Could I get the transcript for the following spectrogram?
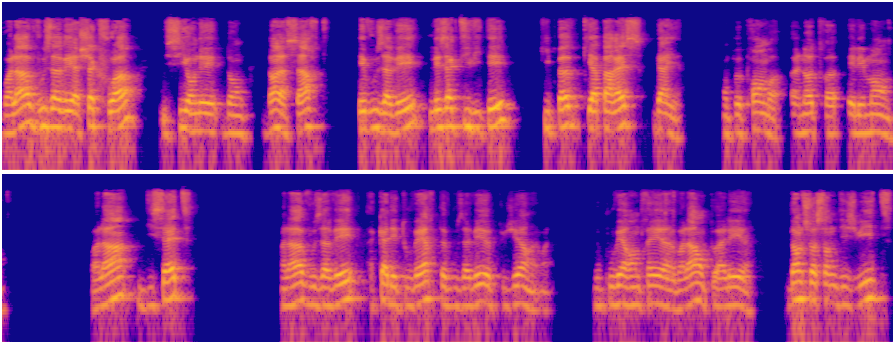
Voilà, vous avez à chaque fois, ici on est donc dans la Sarthe, et vous avez les activités qui peuvent, qui apparaissent derrière. On peut prendre un autre élément. Voilà, 17. Voilà, vous avez, à cas est ouverte, vous avez plusieurs. Vous pouvez rentrer, euh, voilà, on peut aller dans le 78.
